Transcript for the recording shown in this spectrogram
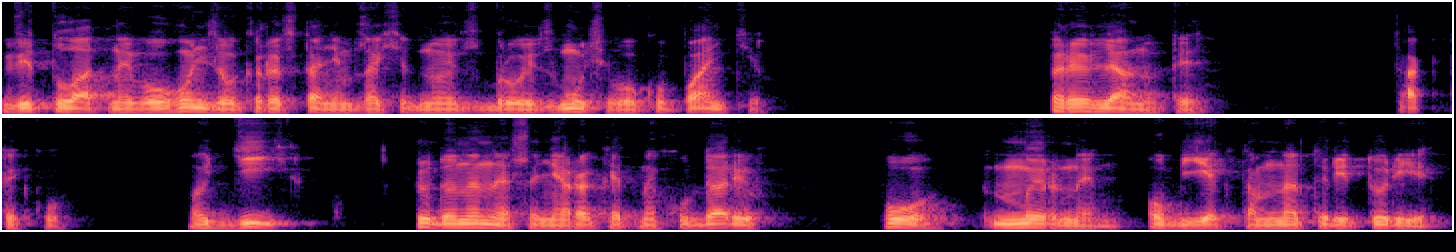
відплатний вогонь з використанням західної зброї змусив окупантів переглянути тактику дій щодо нанесення ракетних ударів по мирним об'єктам на території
